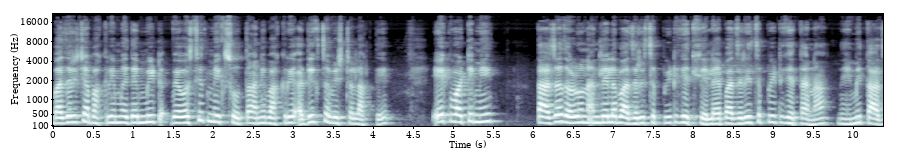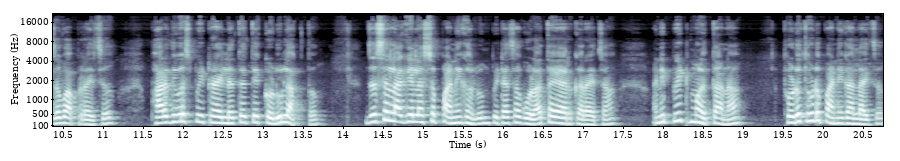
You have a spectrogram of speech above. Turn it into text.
बाजरीच्या भाकरीमध्ये मीठ व्यवस्थित मिक्स होतं आणि भाकरी अधिक चविष्ट लागते. एक वाटी मी ताजं दळून आणलेलं बाजरीचं पीठ घेतलेलं आहे. बाजरीचं पीठ घेताना नेहमी ताजं वापरायचं. फार दिवस पीठ राहिलं तर ते कडू लागतं. जसं लागेल असं पाणी घालून पिठाचा गोळा तयार करायचा आणि पीठ मळताना थोडं थोडं पाणी घालायचं.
